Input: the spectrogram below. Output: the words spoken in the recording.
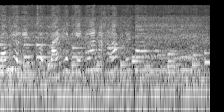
น้องอย่าลืมกดไลค์ให้แก๊ด้วยนะคะบ๊ายบาย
